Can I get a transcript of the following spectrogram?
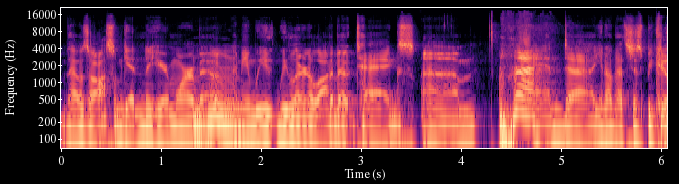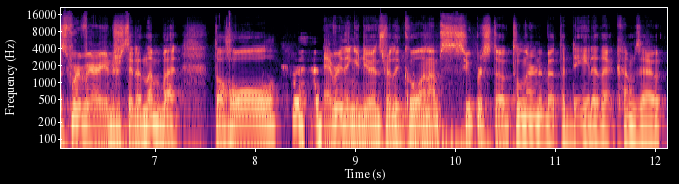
that was awesome getting to hear more about. I mean, we we learned a lot about tags, um, and uh, you know that's just because we're very interested in them. But the whole everything you're doing is really cool, and I'm super stoked to learn about the data that comes out.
